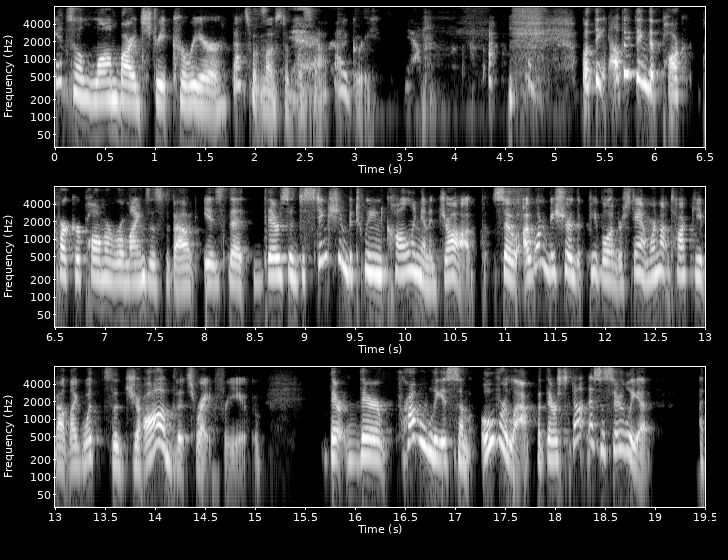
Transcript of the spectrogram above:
It's a Lombard Street career. That's what most of yeah, us have. I agree. Yeah. but the other thing that Parker Palmer reminds us about is that there's a distinction between calling and a job. So I want to be sure that people understand we're not talking about like what's the job that's right for you there there probably is some overlap, but there's not necessarily a a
